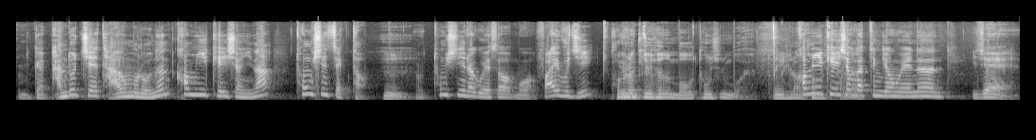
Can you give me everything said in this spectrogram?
그러니까 반도체 다음으로는 커뮤니케이션이나 통신 섹터. 음. 통신이라고 해서 뭐 5G 커뮤니케이션은 뭐 통신은 뭐예요? 커뮤니케이션 같은 경우에는 이제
